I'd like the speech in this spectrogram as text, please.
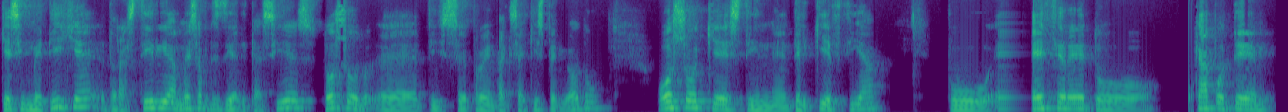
και συμμετείχε δραστήρια μέσα από τις διαδικασίες τόσο ε, της προενταξιακής περίοδου, όσο και στην ε, τελική ευθεία που έφερε το κάποτε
